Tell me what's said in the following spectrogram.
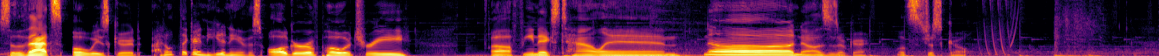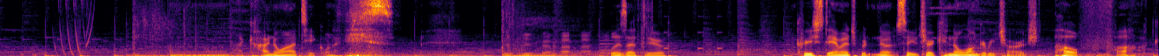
So that's always good. I don't think I need any of this. Augur of Poetry. Uh, Phoenix Talon. No, no, this is okay. Let's just go. Um, I kind of want to take one of these. What does that do? Increase damage, but no signature can no longer be charged. Oh, fuck.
